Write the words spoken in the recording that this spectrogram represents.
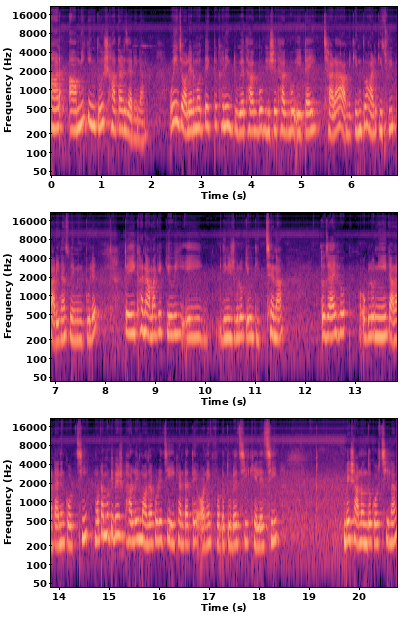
আর আমি কিন্তু সাঁতার জানি না। ওই জলের মধ্যে একটুখানি ডুবে থাকব, ভেসে থাকব এটাই ছাড়া আমি কিন্তু আর কিছুই পারি না সুইমিং পুলে। তো এইখানে আমাকে কেউই এই জিনিসগুলো কেউ দিচ্ছে না। তো যাই হোক, ওগুলো নিয়েই টানাটানি করছি। মোটামুটি বেশ ভালোই মজা করেছি এইখানটাতে। অনেক ফটো তুলেছি, খেলেছি। বেশ আনন্দ করছিলাম।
